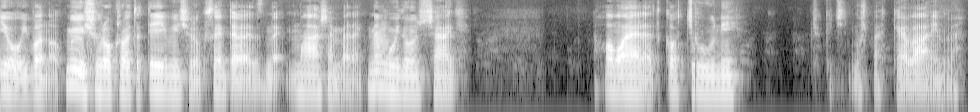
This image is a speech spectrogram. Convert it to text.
jó, hogy vannak műsorok rajta, tévéműsorok, szerintem ez más emberek nem újdonság. ma el lehet kapcsolni, csak kicsit most meg kell várni be.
